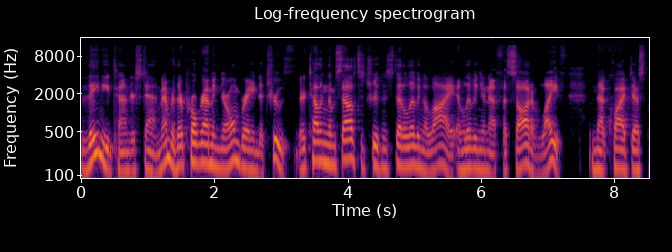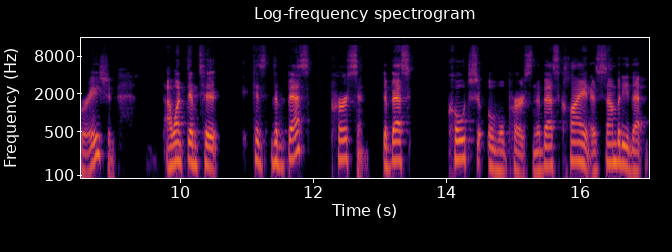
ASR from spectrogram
They need to understand. Remember, they're programming their own brain to truth. They're telling themselves the truth instead of living a lie and living in a facade of life and that quiet desperation. I want them to, because the best person, the best coachable person the best client is somebody that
